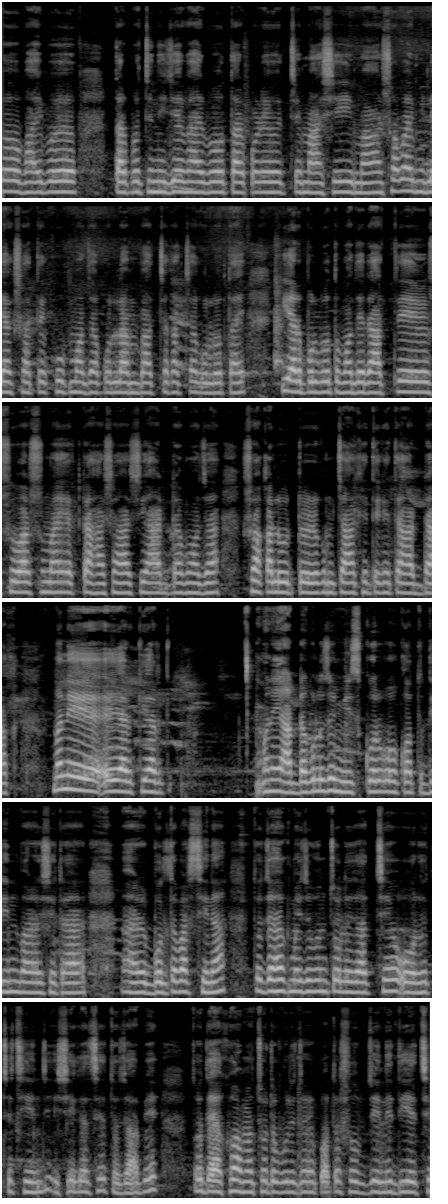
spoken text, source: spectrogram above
তো ভাই বোন তারপর হচ্ছে নিজের ভাই বোন তারপরে হচ্ছে মাসি, মা, সবাই মিলে একসাথে খুব মজা করলাম বাচ্চা কাচ্চাগুলো তাই। কি আর বলব, তোমাদের রাত্রে শোয়ার সময় একটা হাসাহাসি, আড্ডা, মজা, সকালে উঠে এরকম চা খেতে খেতে আড্ডা মানে এই আর কি আর। মানে এই আড্ডাগুলো যে মিস করব, কতদিন বা সেটা আর বলতে পারছি না। তো যাই হোক, মেজো চলে যাচ্ছে, ওর হচ্ছে সিএনজি এসে গেছে, তো যাবে। তো দেখো আমার ছোটো বোনের জন্য কত সবজি এনে দিয়েছে,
